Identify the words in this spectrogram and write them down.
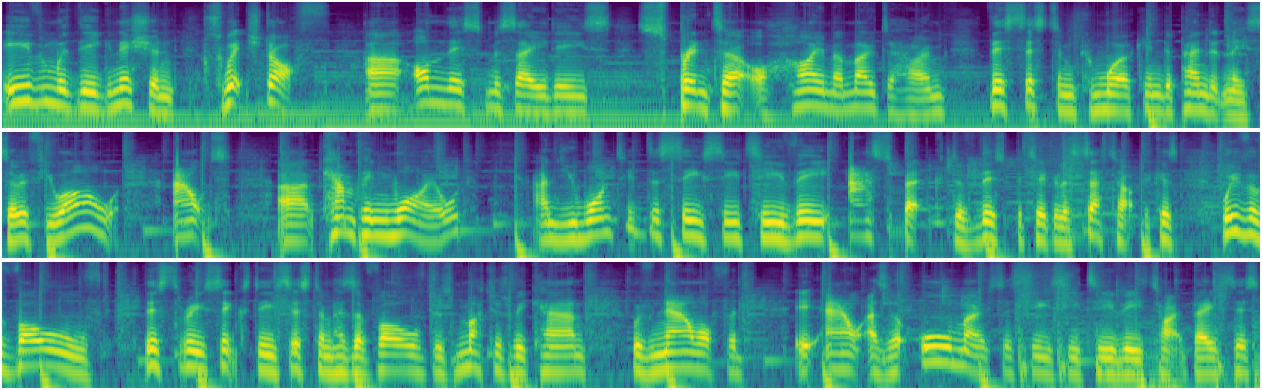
even with the ignition switched off, uh, on this Mercedes Sprinter or Hymer motorhome, this system can work independently. So if you are out uh, camping wild, and you wanted the CCTV aspect of this particular setup because we've evolved, this 360 system has evolved as much as we can. We've now offered it out as a, almost a CCTV type basis.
